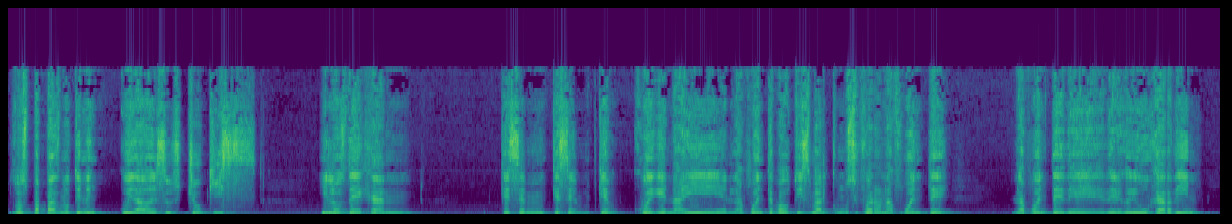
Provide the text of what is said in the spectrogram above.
los papás no tienen cuidado de sus chukis y los dejan que se, que se que jueguen ahí en la fuente bautismal como si fuera una fuente la fuente de, un jardín.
